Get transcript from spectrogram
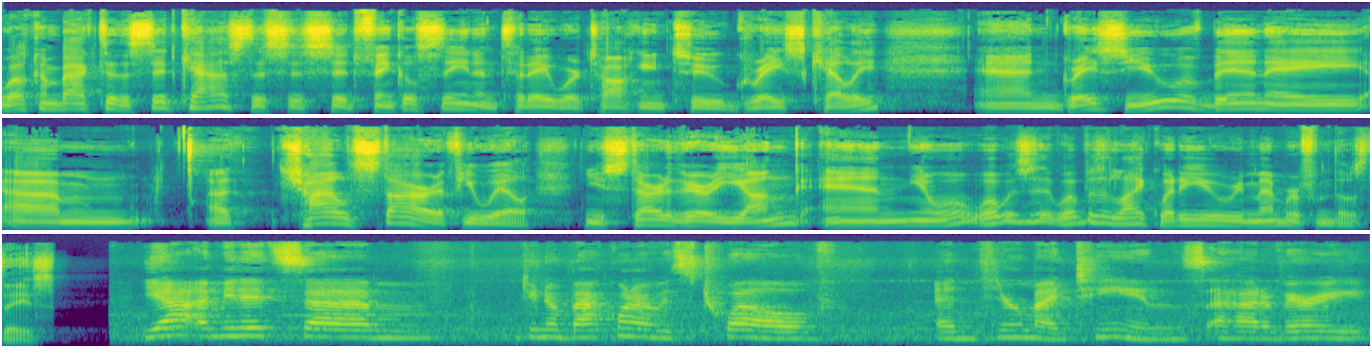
Welcome back to the Sydcast. This is Syd Finkelstein, and today we're talking to Grace Kelly. And Grace, you have been a, um, a child star, if you will. You started very young, and you know what, what was it? What was it like? What do you remember from those days? yeah i mean it's um you know back when i was 12 and through my teens i had a very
